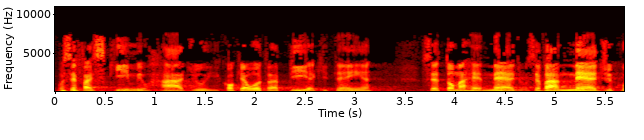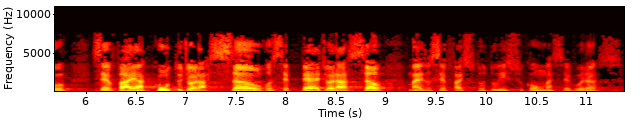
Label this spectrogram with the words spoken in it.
Você faz químio, rádio e qualquer outra pia que tenha. Você toma remédio, você vai a médico, você vai a culto de oração, você pede oração, mas você faz tudo isso com uma segurança.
